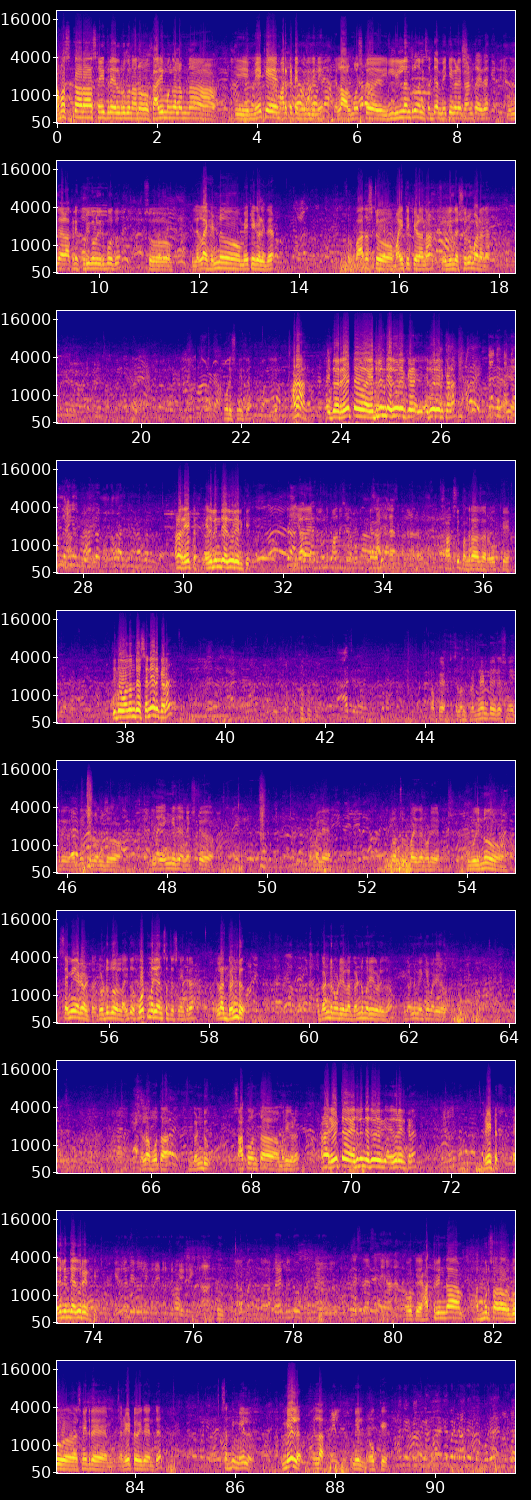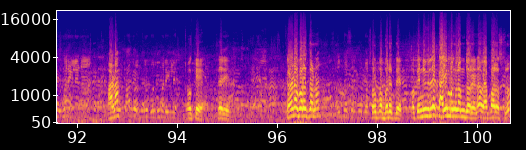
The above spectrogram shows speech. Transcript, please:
ನಮಸ್ಕಾರ ಸ್ನೇಹಿತರೆ, ಎಲ್ರಿಗೂ ನಾನು ಕಾರಿಮಂಗಲಂನ ಈ ಮೇಕೆ ಮಾರುಕಟ್ಟೆಗೆ ಬಂದಿದ್ದೀನಿ. ಎಲ್ಲ ಆಲ್ಮೋಸ್ಟ್ ಇಲ್ಲಿ ಇಲ್ಲಂದ್ರೂ ನನಗೆ ಸದ್ಯ ಮೇಕೆಗಳೇ ಕಾಣ್ತಾ ಇದೆ. ಮುಂದೆ ಆ ಕಡೆ ಕುರಿಗಳು ಇರ್ಬೋದು. ಸೊ ಇಲ್ಲೆಲ್ಲ ಹೆಣ್ಣು ಮೇಕೆಗಳಿದೆ. ಸ್ವಲ್ಪ ಆದಷ್ಟು ಮಾಹಿತಿ ಕೇಳೋಣ. ಸೊ ಇಲ್ಲಿಂದ ಶುರು ಮಾಡೋಣ. ನೋಡಿ ಸ್ನೇಹಿತರೆ. ಅಣ್ಣ, ಇದು ರೇಟ್ ಎದುರಿಂದ ಎದುರಿ ಎದುವರೆ ಇರ್ಕಣ ಅಣ್ಣ ರೇಟ್ ಎದುರಿಂದ ಎದುರು ಇರ್ಕಿ ಸಾಕ್ಷಿ ಪಂದ್ರ ಹಜಾರ್ ಓಕೆ ಇದು ಒಂದೊಂದು ಸೆನೆ ಇರ್ಕಣ ಓಕೆ ಕೆಲವೊಂದು ಪ್ರೆಗ್ನೆಂಟು ಇದೆ ಸ್ನೇಹಿತರೆ ಇದರಲ್ಲಿ, ಕೆಲವೊಂದು ಇನ್ನು ಹೆಂಗಿದೆ ನೆಕ್ಸ್ಟ್ ಆಮೇಲೆ ಇಲ್ಲೊಂದು ಸ್ವಲ್ಪ ಇದೆ ನೋಡಿ. ಇವು ಇನ್ನೂ ಸೆಮಿ ಅಡಲ್ಟ್ ದೊಡ್ಡದು ಅಲ್ಲ, ಇದು ಹೋತ್ ಮರಿ ಅನ್ಸುತ್ತೆ ಸ್ನೇಹಿತರೆ. ಎಲ್ಲ ಗಂಡು. ಗಂಡು ನೋಡಿ ಎಲ್ಲ ಗಂಡು ಮರಿಗಳು ಇದು. ಗಂಡು ಮೇಕೆ ಮರಿಗಳು. ಎಲ್ಲ ಹೋತ ಗಂಡು ಸಾಕುವಂಥ ಮರಿಗಳು. ಅಣ್ಣ ರೇಟ್ ಎದುರಿಂದ ಎದುರು ಎದುರು ಇರ್ಕಣ ರೇಟ್ ಎದುರಿಂದ ಎದುರು ಇರ್ಕಿ ಓಕೆ ಹತ್ತರಿಂದ ಹದಿಮೂರು ಸಾವಿರವರೆಗೂ ಸ್ನೇಹಿತರೆ ರೇಟ್ ಇದೆ ಅಂತೆ. ಸದ್ಯ ಮೇಲ್. ಮೇಲ್ ಎಲ್ಲ. ಮೇಲ್. ಓಕೆ ಅಣ್ಣ? ಓಕೆ, ಸರಿ. ಕನ್ನಡ ಬರುತ್ತಣ್ಣ ಸ್ವಲ್ಪ ಬರುತ್ತೆ. ಓಕೆ, ನೀವು ಇಲ್ಲೇ ವ್ಯಾಪಾರಸ್ಥರು?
